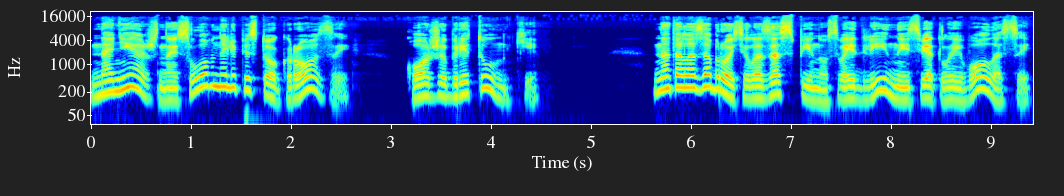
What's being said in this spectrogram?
на нежной, словно лепесток розы, коже бретунки. Натала забросила за спину свои длинные светлые волосы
